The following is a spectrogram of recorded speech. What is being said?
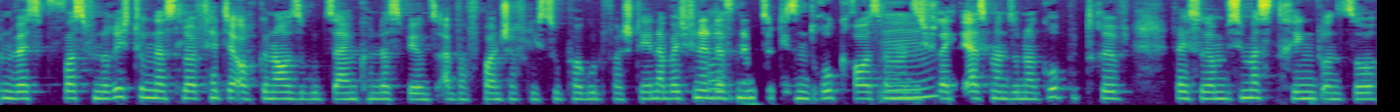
in was, was für eine Richtung das läuft. Hätte ja auch genauso gut sein können, dass wir uns einfach freundschaftlich super gut verstehen. Aber ich finde, das nimmt so diesen Druck raus, wenn man Mhm. sich vielleicht erstmal in so einer Gruppe trifft, vielleicht sogar ein bisschen was trinkt und so.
